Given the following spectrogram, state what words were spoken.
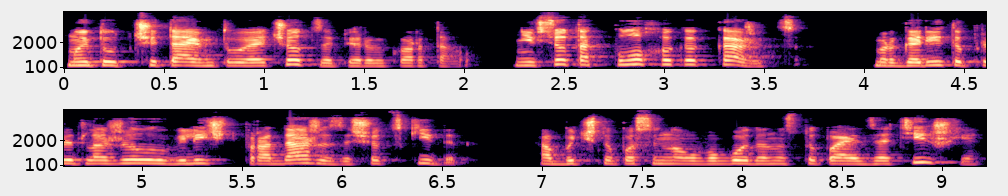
«Мы тут читаем твой отчет за первый квартал. Не все так плохо, как кажется. Маргарита предложила увеличить продажи за счет скидок. Обычно после Нового года наступает затишье.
